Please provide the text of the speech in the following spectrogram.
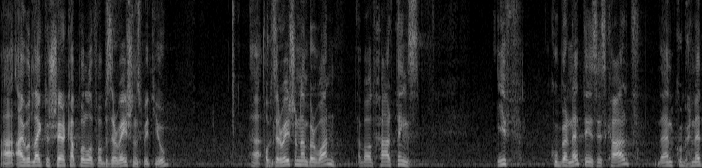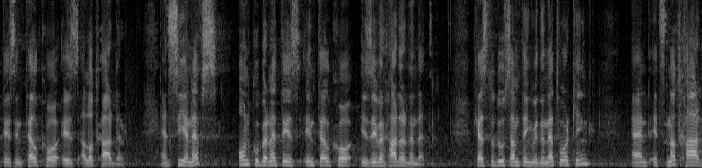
uh, I would like to share a couple of observations with you. observation number one about hard things. If Kubernetes is hard, then Kubernetes in telco is a lot harder. And CNFs on Kubernetes in telco is even harder than that. It has to do something with the networking, and it's not hard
